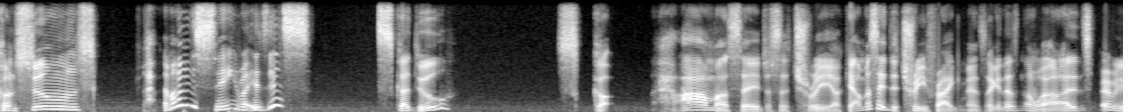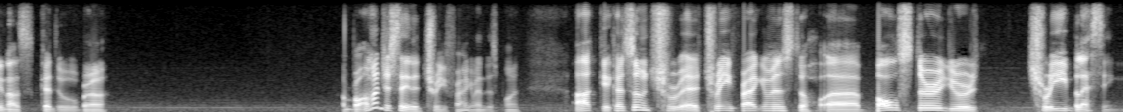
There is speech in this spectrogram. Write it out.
Consumes... Am I saying right? Is this... Skadu? Ska... I'm gonna say just a tree. Okay, I'm gonna say the tree fragments. Like, there's no way. It's probably not Skadu, bro. Bro, I'm gonna just say the tree fragment at this point. Okay, consume tr uh, tree fragments to uh, bolster your tree blessing.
